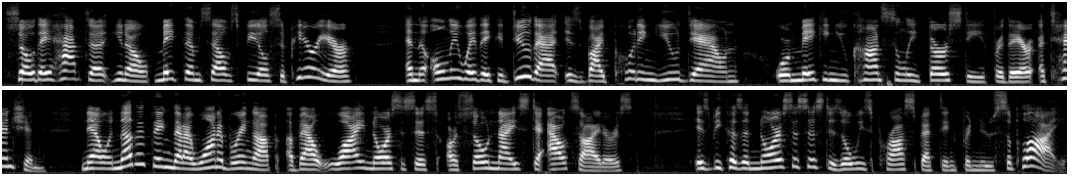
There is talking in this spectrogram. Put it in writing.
So they have to, you know, make themselves feel superior. And the only way they could do that is by putting you down or making you constantly thirsty for their attention. Now, another thing that I want to bring up about why narcissists are so nice to outsiders is because a narcissist is always prospecting for new supply.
